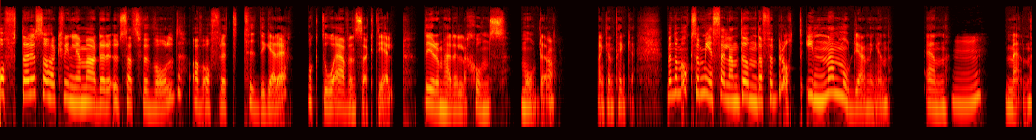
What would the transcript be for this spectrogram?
oftare så har kvinnliga mördare utsatts för våld av offret tidigare och då även sökt hjälp. Det är de här relationsmorden. Ja. Man kan tänka. Men de är också mer sällan dömda för brott innan mordgärningen än mm. män.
